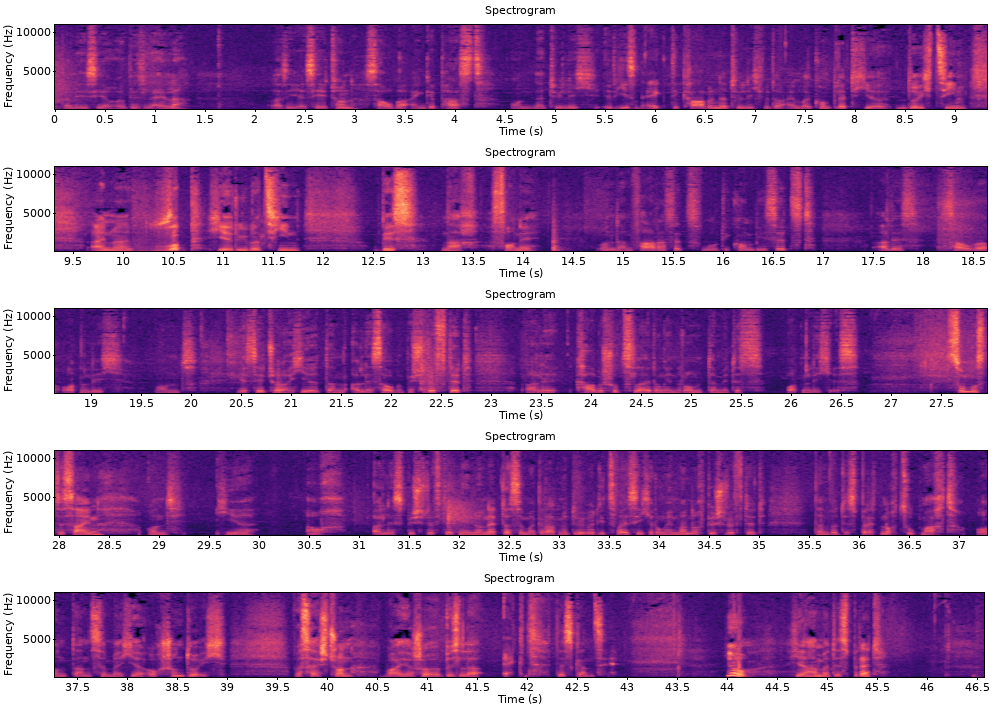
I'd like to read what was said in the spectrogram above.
dann ist hier auch ein bisschen heller. Also ihr seht schon, sauber eingepasst und natürlich Rieseneck, die Kabel natürlich wieder einmal komplett hier durchziehen, einmal wupp hier rüberziehen bis nach vorne und am Fahrersitz, wo die Kombi sitzt. Alles sauber, ordentlich und ihr seht schon hier dann alles sauber beschriftet, alle Kabelschutzleitungen rund, damit es ordentlich ist. So muss das sein und hier auch alles beschriftet. Ne, noch nicht, da sind wir gerade mit drüber. Die zwei Sicherungen waren noch beschriftet. Dann wird das Brett noch zugemacht und dann sind wir hier auch schon durch. Was heißt schon, war ja schon ein bisschen ein Act, das Ganze. Jo, hier haben wir das Brett.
